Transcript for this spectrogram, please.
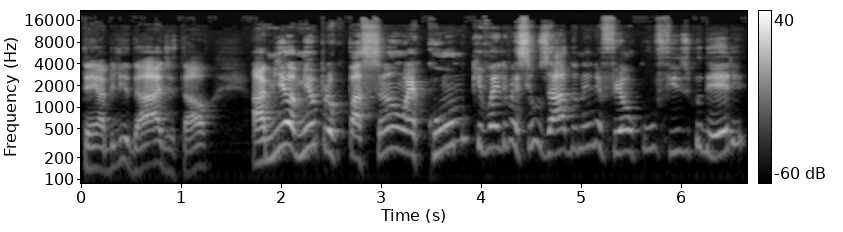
tem habilidade e tal. A minha, minha preocupação é como que vai, ele vai ser usado na NFL com o físico dele,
